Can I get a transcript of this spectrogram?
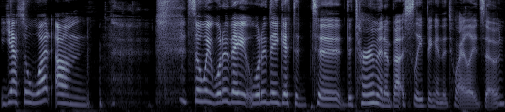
yeah, so what um So wait, what do they what do they get to to determine about sleeping in the twilight zone?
